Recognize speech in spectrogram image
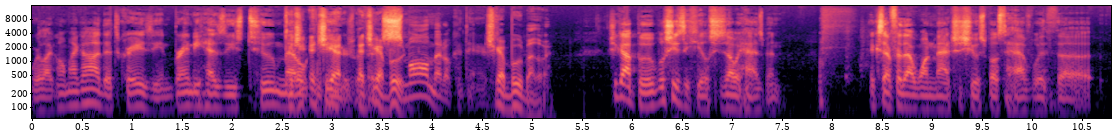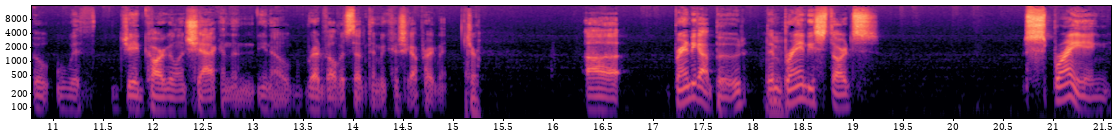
We're like, oh my god, that's crazy! And Brandi has these two metal and she got- containers and with she her, got booed. small metal containers. She got booed, by the way. She got booed. Well, she's a heel. She's always has been. except for that one match that she was supposed to have with uh, with Jade Cargill and Shaq, and then you know Red Velvet stepped in because she got pregnant. Sure. Uh, Brandi got booed. Then hmm. Brandi starts spraying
